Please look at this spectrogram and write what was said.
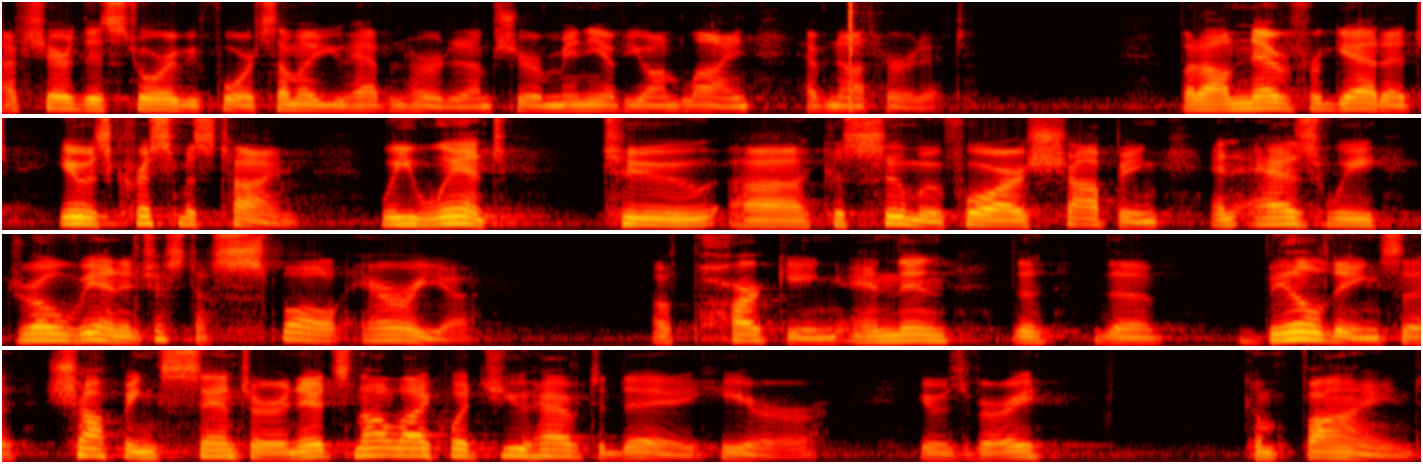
I've shared this story before. Some of you haven't heard it. I'm sure many of you online have not heard it. But I'll never forget it. It was Christmas time. We went to uh, Kisumu for our shopping, and as we drove in, it's just a small area of parking, and then the, the buildings, the shopping center, and it's not like what you have today here. It was very confined.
